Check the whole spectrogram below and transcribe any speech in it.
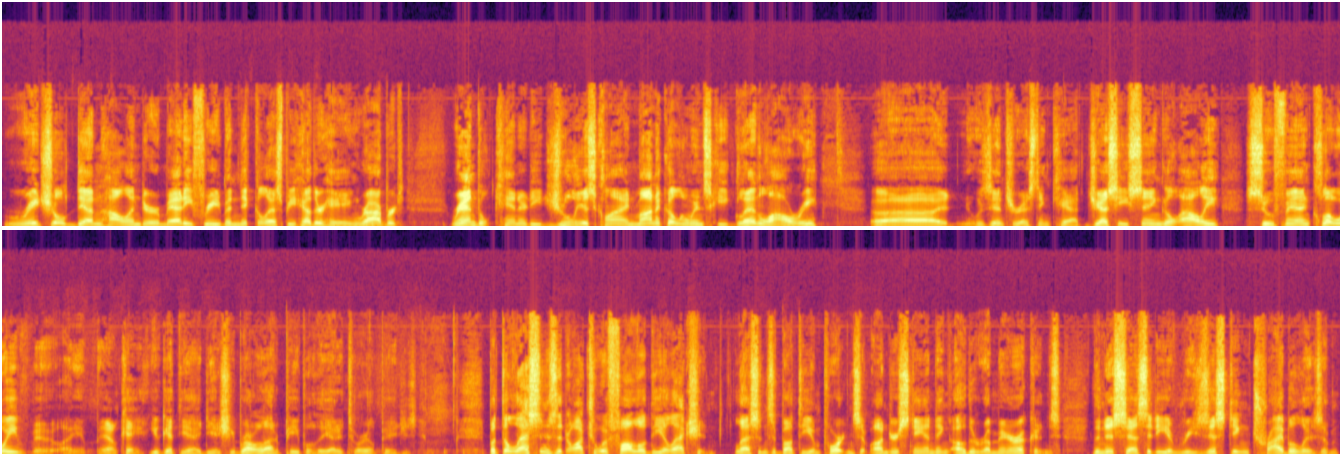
Rachel Den Hollander, Matti Friedman, Nicholas B. Heather Heying, Robert Randall Kennedy, Julius Krein, Monica Lewinsky, Glenn Loury. Uh, it was interesting, Cat. Jesse Singal, Ali Soufan, Chloe. uh, Okay, you get the idea. She brought a lot of people to the editorial pages. But the lessons that ought to have followed the election, lessons about the importance of understanding other Americans, the necessity of resisting tribalism,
